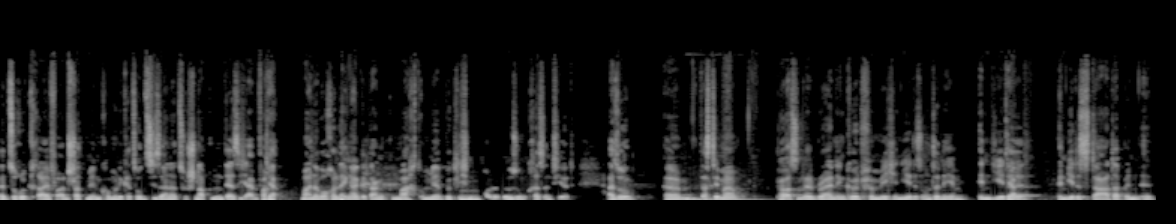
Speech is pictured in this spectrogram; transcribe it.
äh, zurückgreife, anstatt mir einen Kommunikationsdesigner zu schnappen, der sich einfach ja. mal eine Woche länger Gedanken macht und mir wirklich mhm. eine tolle Lösung präsentiert. Also ähm, das Thema Personal Branding gehört für mich in jedes Unternehmen, in jede, ja. in jedes Startup, in, äh,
